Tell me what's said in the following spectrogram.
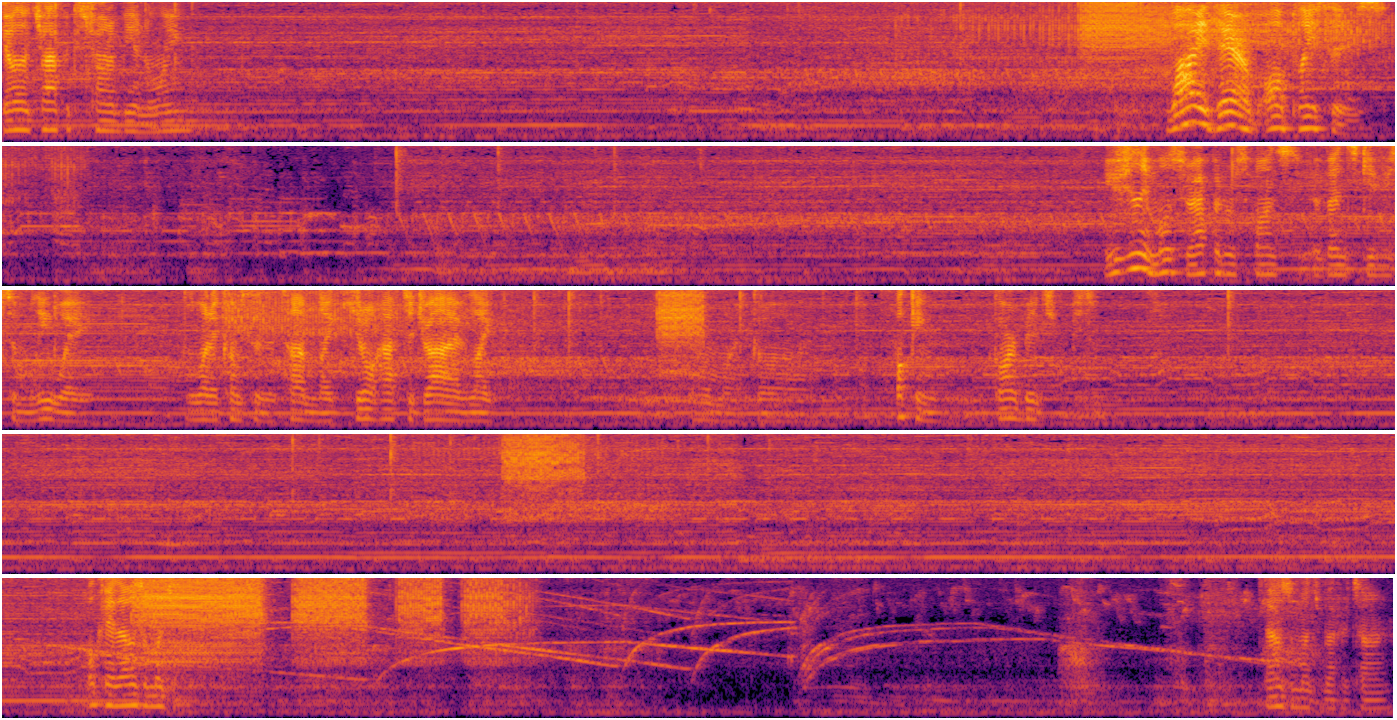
The traffic is trying to be annoying? Why there of all places? Usually most rapid response events give you some leeway when it comes to the time. Like, you don't have to drive, like... Oh my god. Fucking garbage Okay, that was a much. Was a much better time.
